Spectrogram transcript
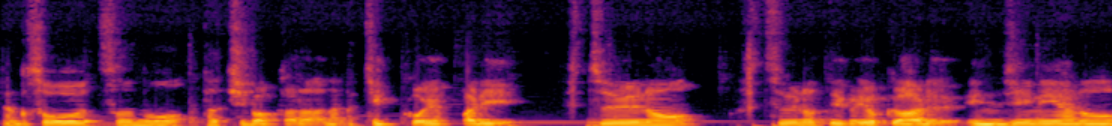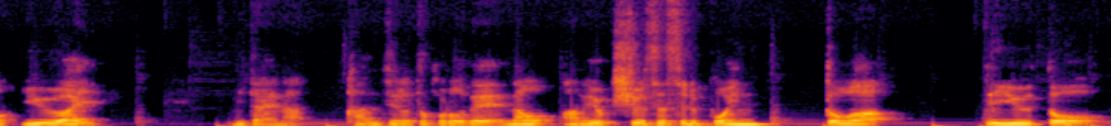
なんかそう、その立場から、なんか結構やっぱり、普通の普通のっていうかよくあるエンジニアの UI みたいな感じのところで、なお、あの、よく修正するポイントは、で言うと、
